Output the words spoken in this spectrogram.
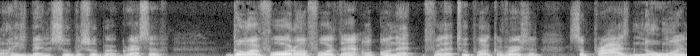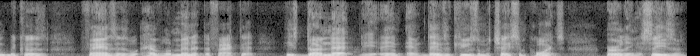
Uh, he's been super, super aggressive, going forward on fourth down on, that for that two point conversion. Surprised no one because fans has, have lamented the fact that he's done that, and, and they've accused him of chasing points early in the season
